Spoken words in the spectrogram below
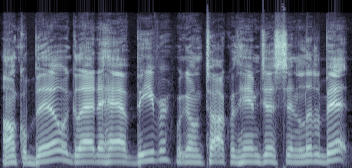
Uncle Bill. We're glad to have Beaver. We're going to talk with him just in a little bit.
